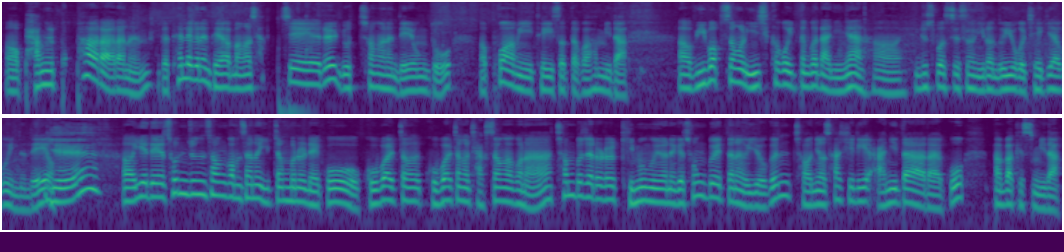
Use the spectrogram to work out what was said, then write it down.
어, 방을 폭파하라라는 그러니까 텔레그램 대화방을 삭제를 요청하는 내용도 어, 포함이 돼 있었다고 합니다. 어, 위법성을 인식하고 있던 것 아니냐 어, 뉴스버스에서는 이런 의혹을 제기하고 있는데요. 예. 어, 이에 대해 손준성 검사는 입장문을 내고 고발장 고발장을 작성하거나 첨부 자료를 김웅 의원에게 송부했다는 의혹은 전혀 사실이 아니다라고 반박했습니다.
